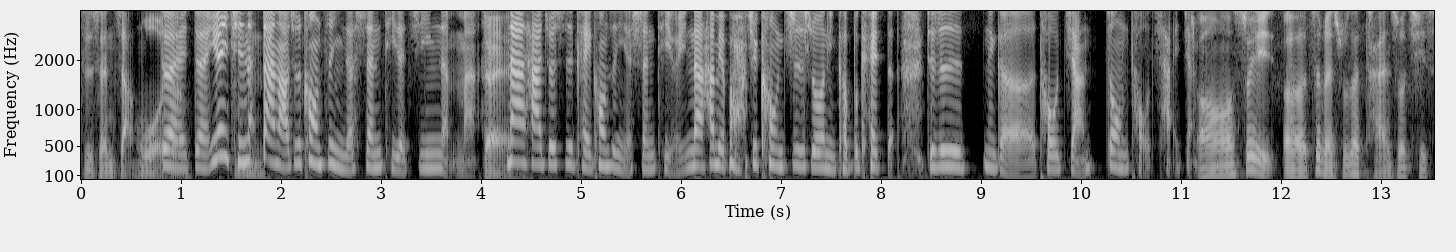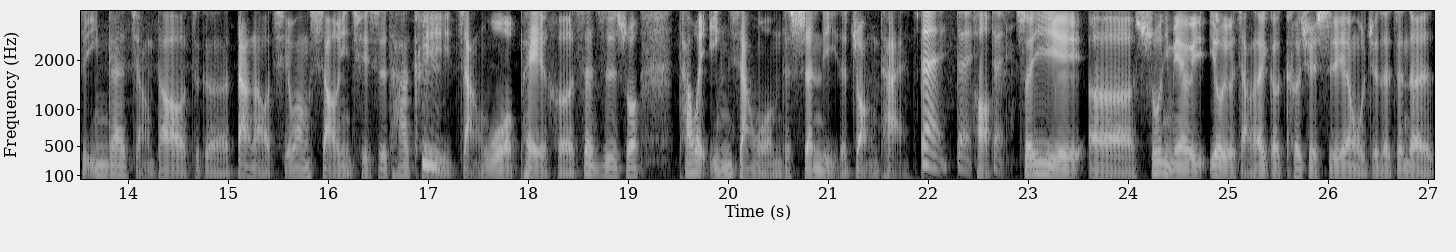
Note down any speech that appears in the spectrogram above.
自身掌握对对，因为其实大脑就是控制你的身体的机能嘛。对，那它就是可以控制你的身体而已。那它没有办法去控制说你可不可以的，就是那个头奖中头彩这样。哦，所以呃，这本书在谈说，其实应该讲到这个大脑期望效应，其实它可以掌握、配合，甚至是说它会影响我们的生理的状态。对对，好，对。所以呃，书里面有又有讲到一个科学实验，我觉得真的。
